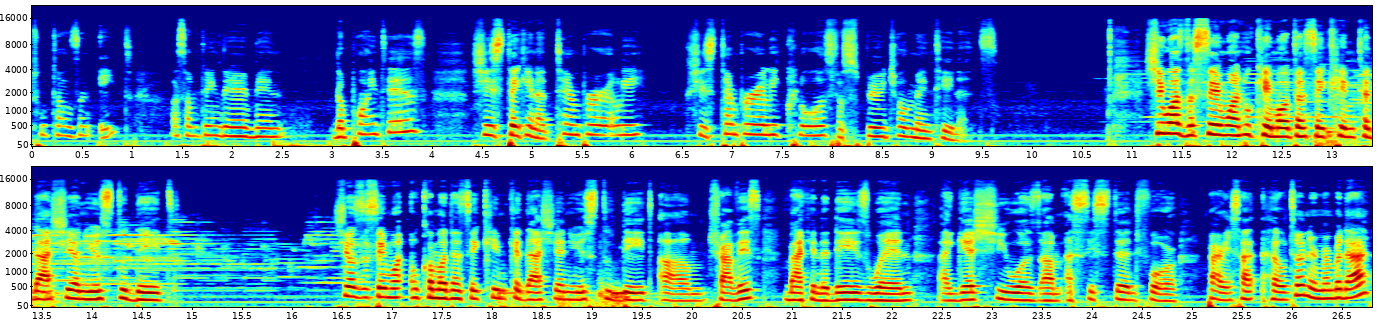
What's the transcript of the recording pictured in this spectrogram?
2008 or something. They've been the point is She's taking a temporarily she's temporarily closed for spiritual maintenance. She was the same one who came out and said Kim Kardashian used to date. She was the same one who come out and said Kim Kardashian used to date um, Travis back in the days when I guess she was um, assistant for Paris Hilton, remember that?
